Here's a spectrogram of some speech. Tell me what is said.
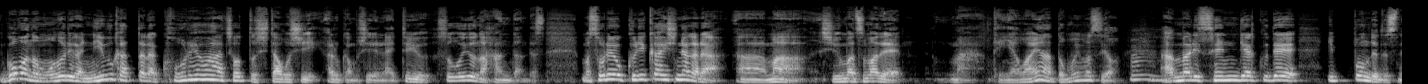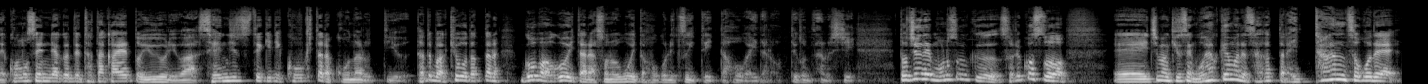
5番の戻りが鈍かったら、これはちょっと下押しあるかもしれないという、そういうような判断です。まあ、それを繰り返しながら、あまあ、週末までまあ、てんやわんやと思いますよ。うん、あんまり戦略で、一本でですね、この戦略で戦えというよりは、戦術的にこう来たらこうなるっていう。例えば今日だったら5番動いたらその動いた方向についていった方がいいだろうっていうことになるし、途中でものすごく、それこそ、えー、19,500円まで下がったら一旦そこで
